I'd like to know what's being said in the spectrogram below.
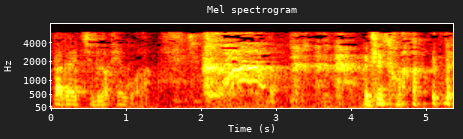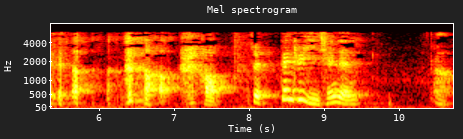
大概进不了天国了，很清楚啊，对不对？好，好，所以根据以前人啊，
